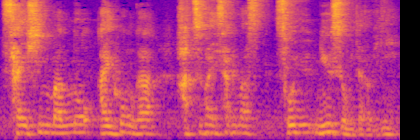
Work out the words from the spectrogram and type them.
最新版の iPhone が発売されます。そういうニュースを見た時に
